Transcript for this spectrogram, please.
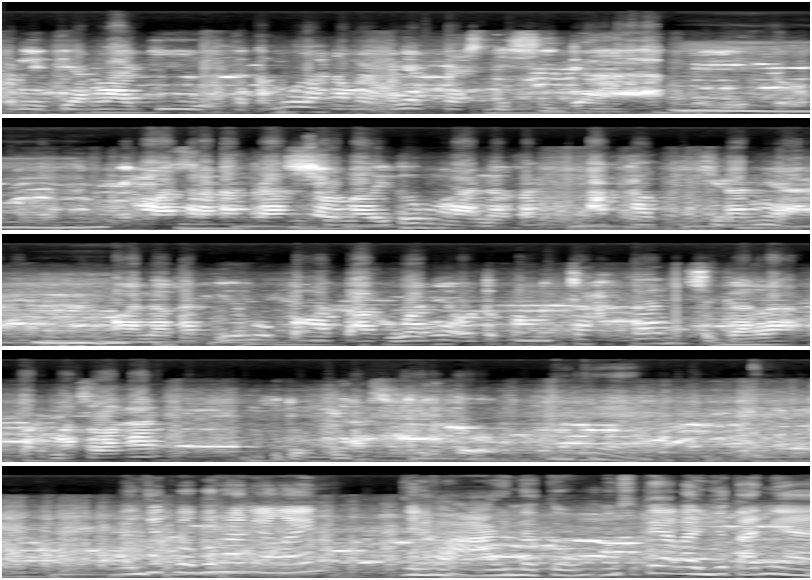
penelitian lagi. Ketemulah namanya pestisida. Hmm. Gitu. Jadi masyarakat rasional itu mengandalkan akal pikirannya, Hmm. mengandalkan ilmu pengetahuannya untuk memecahkan segala permasalahan hidupnya seperti itu. Oke. Lanjut Pak Burhan yang lain? Yang lain dah tuh. Maksudnya lanjutannya.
